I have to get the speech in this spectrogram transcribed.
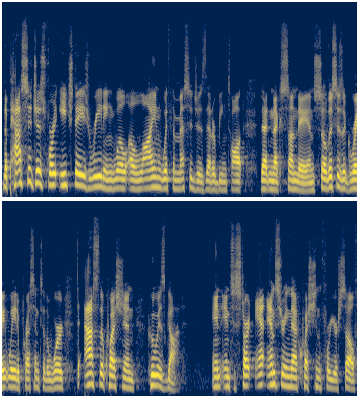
the passages for each day's reading will align with the messages that are being taught that next Sunday. And so this is a great way to press into the Word, to ask the question who is God? And, and to start a- answering that question for yourself.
